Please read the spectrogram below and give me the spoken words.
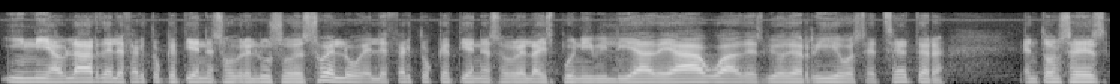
y ni hablar del efecto que tiene sobre el uso de suelo, el efecto que tiene sobre la disponibilidad de agua, desvío de ríos, etcétera. Entonces,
